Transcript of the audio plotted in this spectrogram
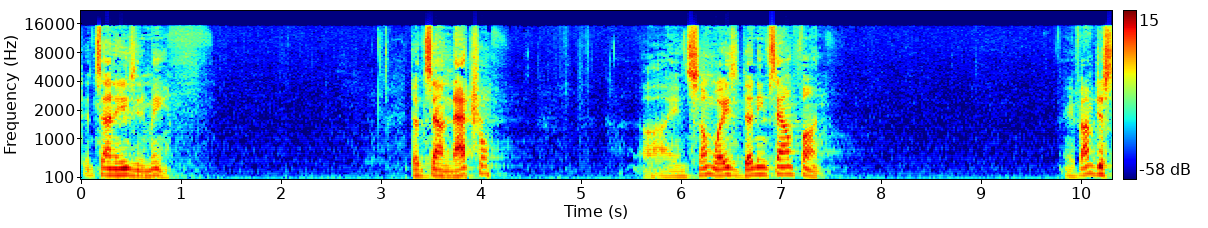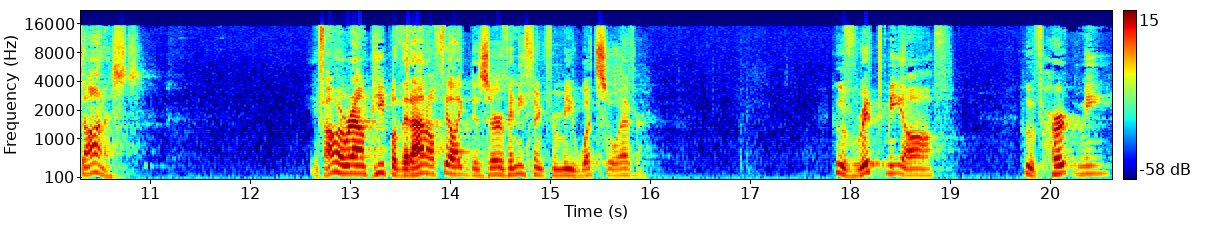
Doesn't sound easy to me. Doesn't sound natural. Uh, in some ways, it doesn't even sound fun. If I'm just honest, if I'm around people that I don't feel like deserve anything from me whatsoever, who have ripped me off, who have hurt me,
